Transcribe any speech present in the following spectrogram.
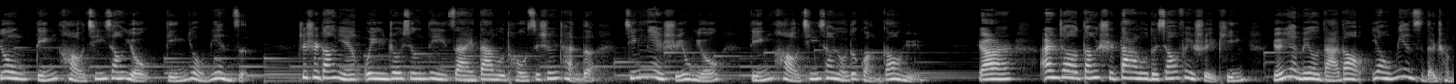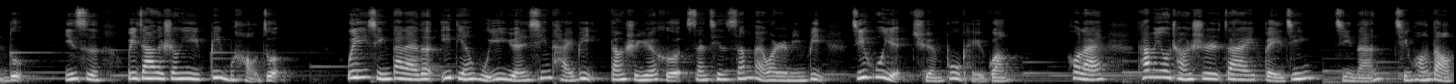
用顶好清香油，顶有面子。这是当年魏应周兄弟在大陆投资生产的精炼食用油顶好清香油的广告语。然而，按照当时大陆的消费水平，远远没有达到要面子的程度，因此魏家的生意并不好做。魏应行带来的一点五亿元新台币，当时约合三千三百万人民币，几乎也全部赔光。后来，他们又尝试在北京、济南、秦皇岛、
